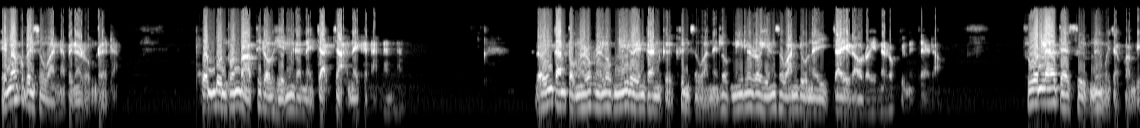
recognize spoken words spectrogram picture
เห็นแล้วก็เป็นสวรรค์นะเป็นอารมณ์เลิศอะผลบุญผลบาปที่เราเห็นกันในจะจะในขณะนั้นนั้นเราเห็นการตกนรกในโลกนี้เราเห็นการเกิดขึ้นสวรรค์ในโลกนี้ แล้วเราเห็นสวรรค์อยู่ในใจเราเราเห็นนรกอยู่ในใจเราล้วนแล้วแต่สืบเนื่องมาจากความดี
